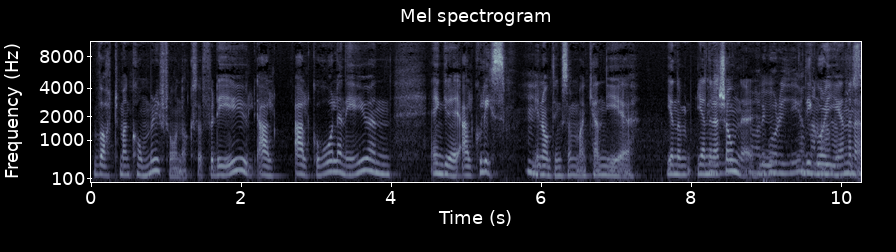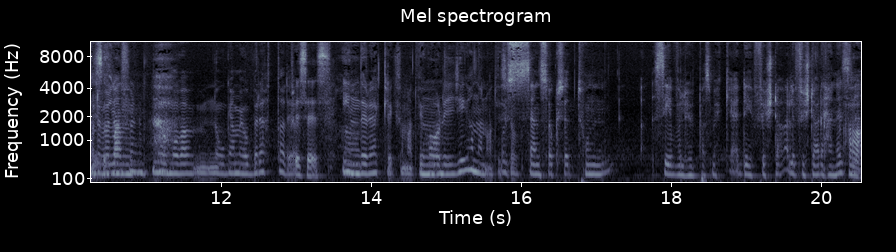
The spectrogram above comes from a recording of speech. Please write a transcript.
vart man kommer ifrån också. För det är ju, al, alkoholen är ju en, en grej, alkoholism Mm. är någonting som man kan ge genom generationer. Ja, det går i generna. Det går i generna, Så det var man- därför mormor var noga med att berätta det. Precis. Indirekt liksom, att vi Mm. har det i generna. Att vi Och ska... sen så också att hon ser väl hur pass mycket det förstör, eller förstörde hennes Ja,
